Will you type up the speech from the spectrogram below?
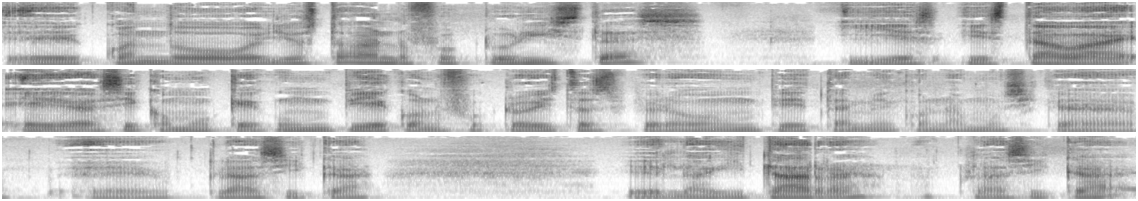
Eh, cuando yo estaba en los folcloristas y, estaba eh, así como que un pie con folcloristas, pero un pie también con la música eh, clásica, la guitarra clásica,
